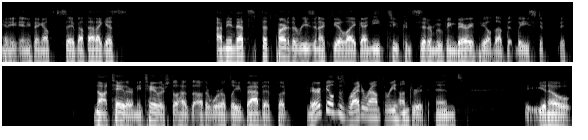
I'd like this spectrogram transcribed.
Any, anything else to say about that? I guess. I mean, that's, that's part of the reason I feel like I need to consider moving Merrifield up at least if, if not Taylor. I mean, Taylor still has the otherworldly BABIP, but Merrifield is right around 300 and, you know,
